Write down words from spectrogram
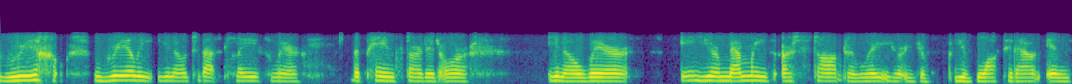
real, really, you know, to that place where the pain started, or you know, where your memories are stopped, or where you're, you're you've blocked it out and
